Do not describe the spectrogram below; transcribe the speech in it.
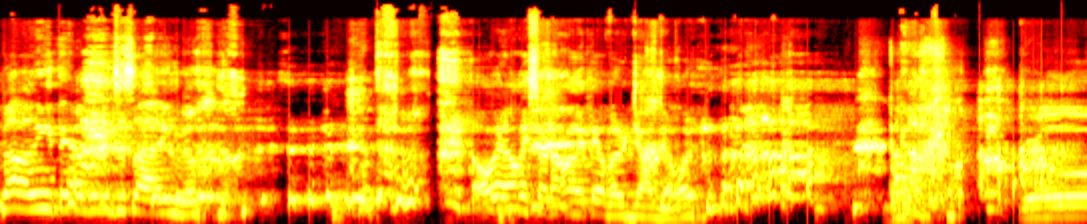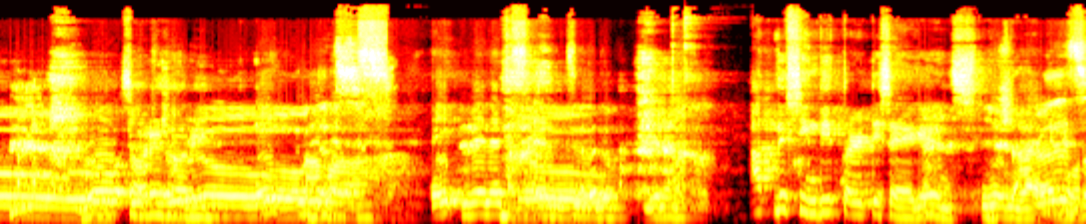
nakangiti habang nagsasaing, no? okay, okay. So, nakangiti ka ba nag-judge ako? Bro. Bro, Sorry, eight- sorry. Eight Bro. minutes. Eight minutes into the, you know, At least hindi 30 seconds. yun na. That's,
